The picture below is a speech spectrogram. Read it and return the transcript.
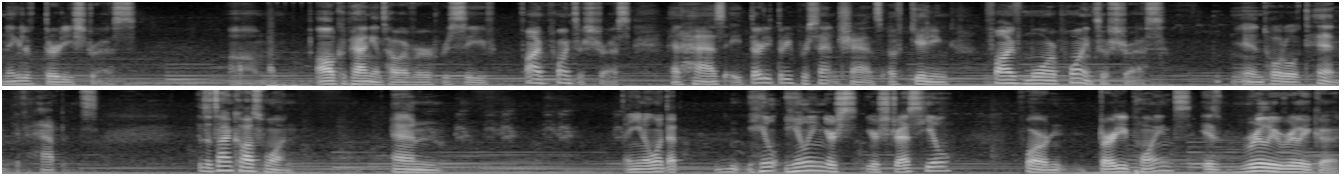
negative 30 stress. Um, all companions, however, receive 5 points of stress and has a 33% chance of getting 5 more points of stress in total of 10 if it happens. It's a time cost 1. And and you know what that heal, healing your your stress heal for 30 points is really really good.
